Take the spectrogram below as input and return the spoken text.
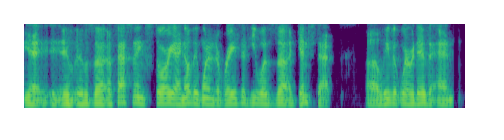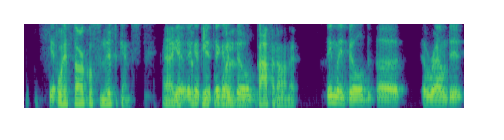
Yeah, it, it was a, fascinating story. I know they wanted to raise it. He was uh, against that. Uh, leave it where it is, and yeah. for historical significance. Uh, I yeah, guess some gonna, people wanted build, to profit on it. They might build uh, around it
